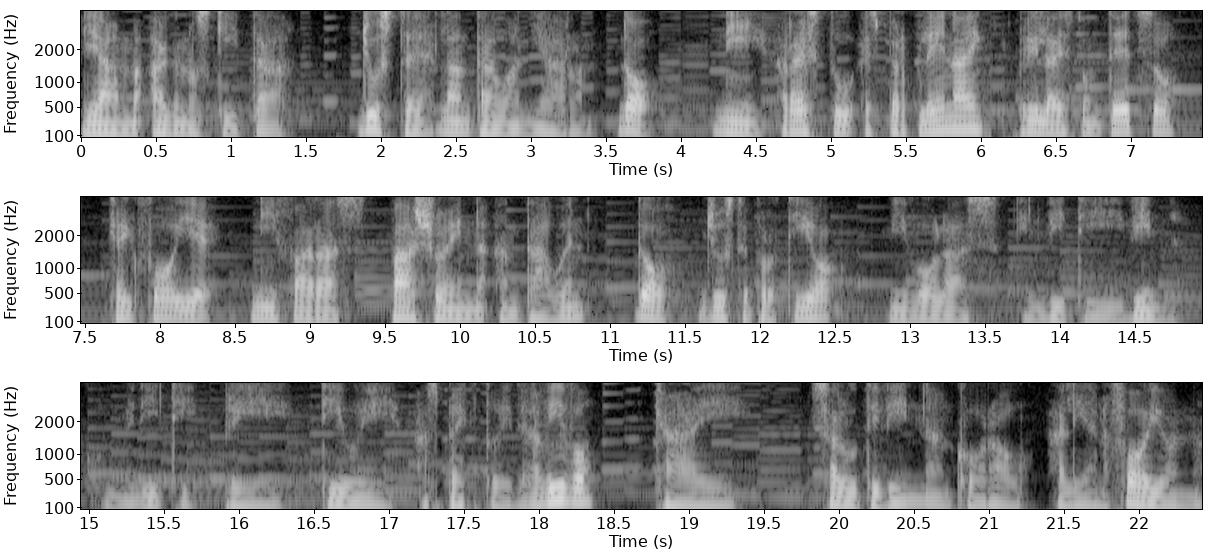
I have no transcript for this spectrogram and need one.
iam agnoskita giuste l'antauan iaron. Do, ni restu esperplenai pri la estontezo, quel foie ni faras pasioin antauen, do, giuste pro tio, mi volas inviti vin, cum mediti, pri tiui aspectoi de la vivo, kai saluti vin ancora alien foion.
